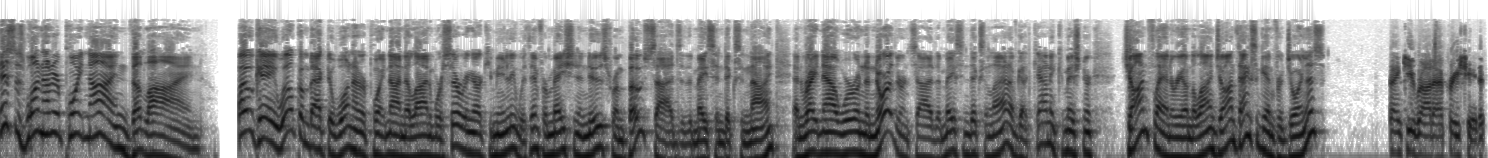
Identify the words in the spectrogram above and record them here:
This is one hundred point nine, the line. Okay, welcome back to 100.9 The Line. We're serving our community with information and news from both sides of the Mason Dixon line. And right now we're on the northern side of the Mason Dixon line. I've got County Commissioner John Flannery on the line. John, thanks again for joining us. Thank you, Rod. I appreciate it.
